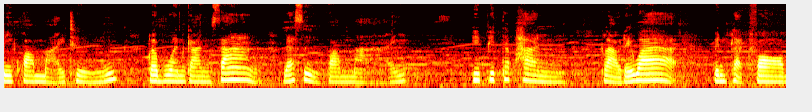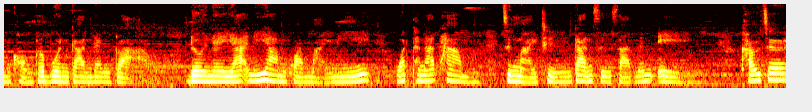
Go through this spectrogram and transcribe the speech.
มีความหมายถึงกระบวนการสร้างและสื่อความหมาย พิพิธภัณฑ์ กล่าวได้ว่าเป็นแพลตฟอร์มของกระบวนการดังกล่าว โดยในยะนิยามความหมายนี้ วัฒนธรรมจึงหมายถึงการสื่อสารนั่นเอง culture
